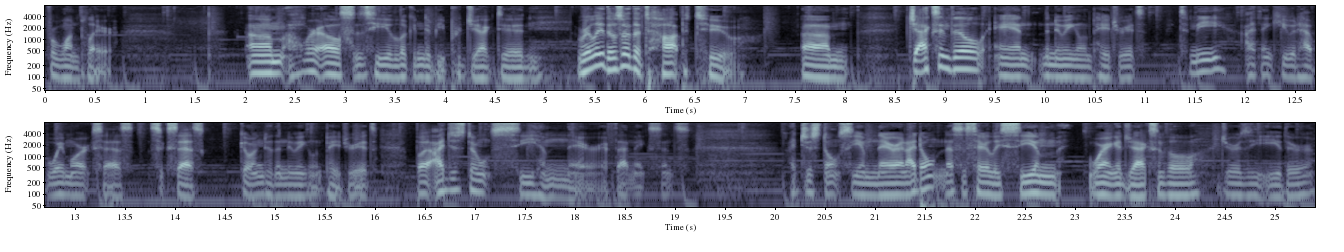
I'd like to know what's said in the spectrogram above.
for one player. Um, where else is he looking to be projected? Really, those are the top two. Um, Jacksonville and the New England Patriots. To me, I think he would have way more success success going to the New England Patriots, but I just don't see him there. If that makes sense, I just don't see him there, and I don't necessarily see him wearing a Jacksonville jersey either.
